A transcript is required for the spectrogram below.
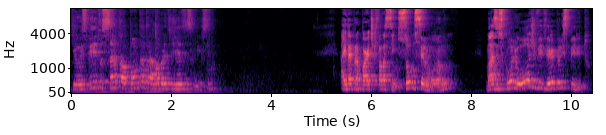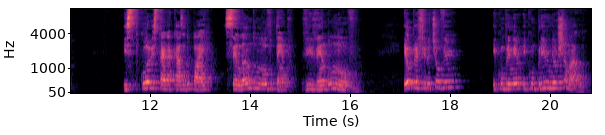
Que o Espírito Santo aponta para a obra de Jesus Cristo. Aí vai para a parte que fala assim: sou um ser humano, mas escolho hoje viver pelo Espírito. Escolho estar na casa do Pai, selando um novo tempo, vivendo um novo. Eu prefiro te ouvir e cumprir, e cumprir o meu chamado.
